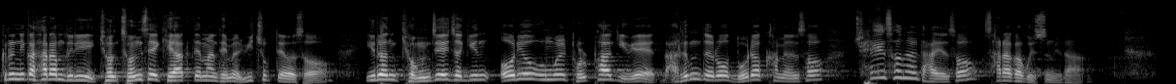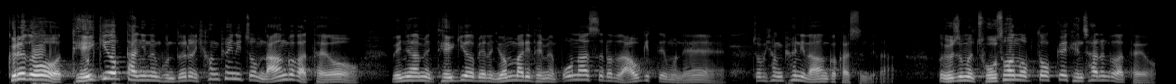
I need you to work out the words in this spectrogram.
그러니까 사람들이 견- 전세 계약 때만 되면 위축되어서 이런 경제적인 어려움을 돌파하기 위해 나름대로 노력하면서 최선을 다해서 살아가고 있습니다. 그래도 대기업 다니는 분들은 형편이 좀 나은 것 같아요. 왜냐하면 대기업에는 연말이 되면 보너스라도 나오기 때문에 좀 형편이 나은 것 같습니다. 또 요즘은 조선업도 꽤 괜찮은 것 같아요.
